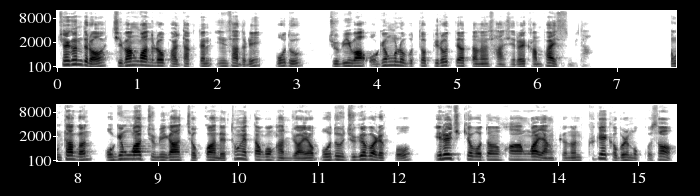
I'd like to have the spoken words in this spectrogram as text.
최근 들어 지방관으로 발탁된 인사들이 모두 주비와 오경으로부터 비롯되었다는 사실을 간파했습니다. 동탁은 오경과 주비가 적과 내통했다고 간주하여 모두 죽여버렸고 이를 지켜보던 황왕과 양표는 크게 겁을 먹고서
